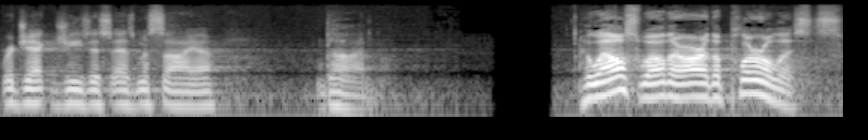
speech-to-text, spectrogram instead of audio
reject Jesus as Messiah, God. Who else? Well, there are the pluralists.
